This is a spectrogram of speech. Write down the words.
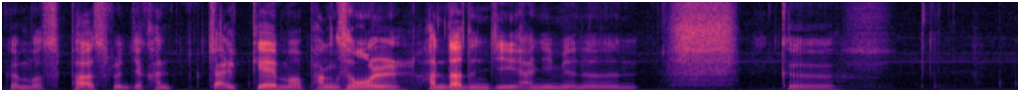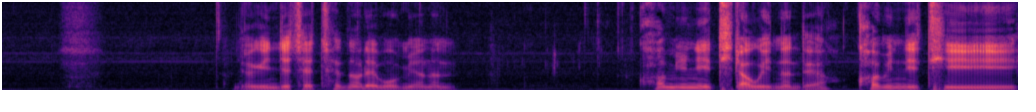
그러니까 뭐 스팟으로 이제 간, 짧게 뭐 방송을 한다든지 아니면은 그 여기 이제 제 채널에 보면은 커뮤니티라고 있는데요. 커뮤니티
